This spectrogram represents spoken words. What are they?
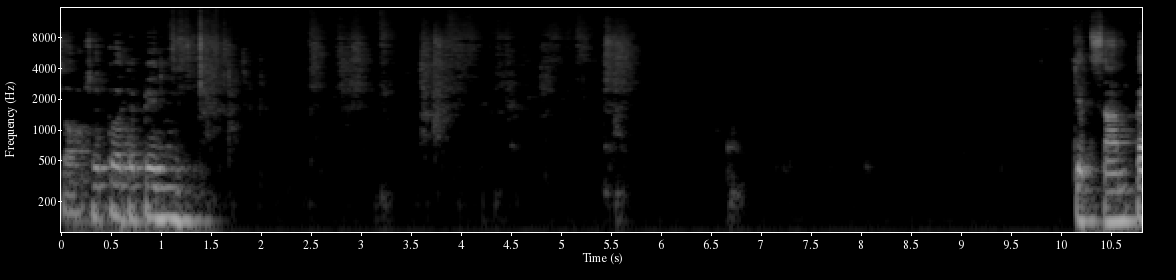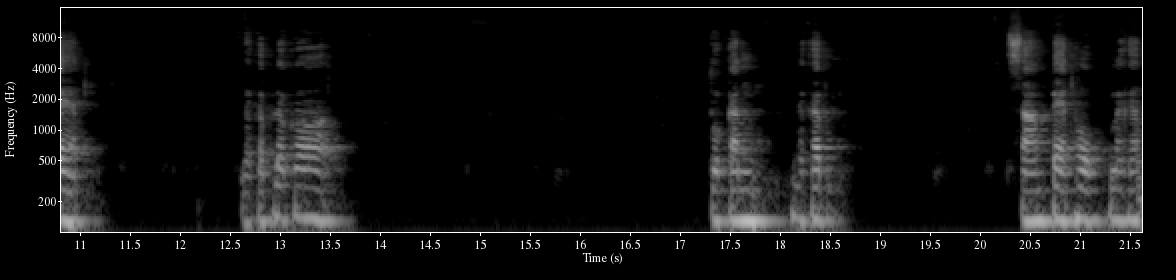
สองชุดก็จะเป็นเจ็ดสามแปดนะครับแล้วก็ ตัวกันนะครับสามแปดหกนะครับ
